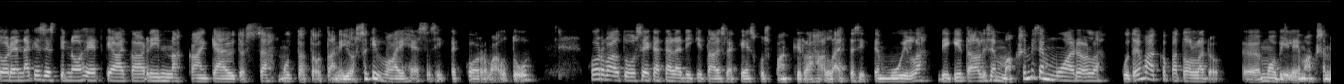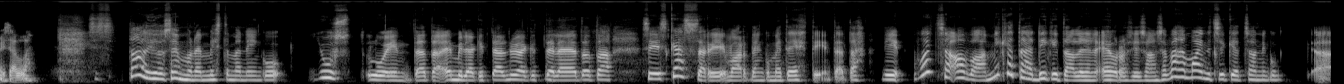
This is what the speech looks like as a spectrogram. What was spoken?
todennäköisesti ne on hetken aikaa rinnakkain käytössä, mutta tota, niin jossakin vaiheessa sitten korvautuu, korvautuu sekä tällä digitaalisella keskuspankkirahalla että sitten muilla digitaalisen maksamisen muodoilla, kuten vaikkapa tuolla mobiilimaksamisella. Siis tämä on jo semmoinen, mistä mä niinku just luin tätä, Emiliakin täällä nyökyttelee, tota, siis kässäriä varten, kun me tehtiin tätä. Niin voit sä avaa, mikä tämä digitaalinen euro siis on? Se vähän mainitsikin, että se on niinku, äh,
